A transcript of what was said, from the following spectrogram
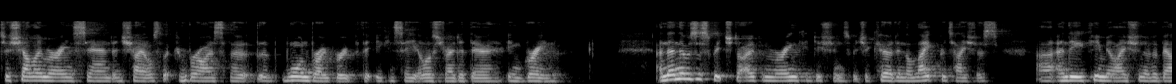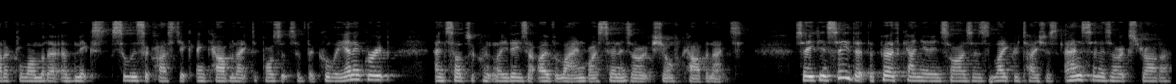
to shallow marine sand and shales that comprise the, the Warnbro group that you can see illustrated there in green. And then there was a switch to open marine conditions, which occurred in the late Cretaceous, uh, and the accumulation of about a kilometre of mixed siliciclastic and carbonate deposits of the Coolyena group, and subsequently these are overlain by Cenozoic shelf carbonates. So you can see that the Perth Canyon incises late Cretaceous and Cenozoic strata.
